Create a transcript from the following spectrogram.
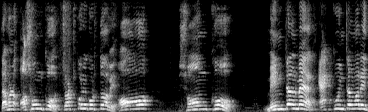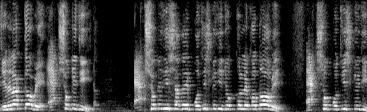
তার মানে অসংখ্য, চট করে করতে হবে। অসংখ্য মেন্টাল ম্যাথ এক কুইন্টাল মানে জেনে রাখতে হবে, একশো কেজি। একশো কেজির সাথে পঁচিশ কেজি যোগ করলে কত হবে? একশো পঁচিশ কেজি।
